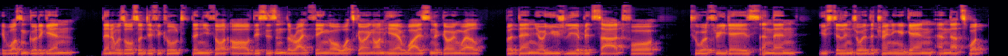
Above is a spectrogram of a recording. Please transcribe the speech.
it wasn't good again then it was also difficult. Then you thought, oh, this isn't the right thing, or what's going on here? Why isn't it going well? But then you're usually a bit sad for two or three days, and then you still enjoy the training again. And that's what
